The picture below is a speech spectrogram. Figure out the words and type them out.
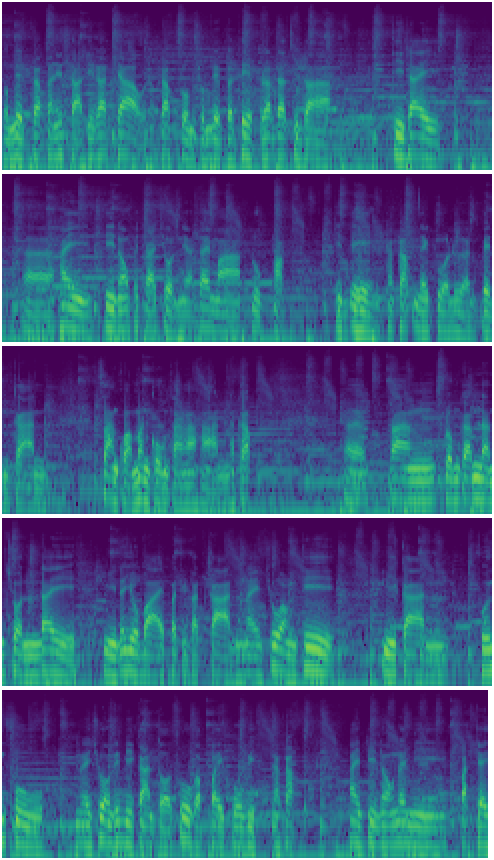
สมเด็จพระนิธิาธิราชเจ้านะครับกรมสมเด็จพระเทพรัตนสุดาที่ได้ให้พี่น้องประชาชนเนี่ยได้มาปลูกผักกินเองนะครับในครัวเรือนเป็นการสร้างความมั่นคงทางอาหารนะครับทางกรมการนำชนได้มีนโยบายปฏิบัติการในช่วงที่มีการฟื้นฟูในช่วงที่มีการต่อสู้กับไฟโควิดนะครับ ให้พี่น้องได้มีปัจจัย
